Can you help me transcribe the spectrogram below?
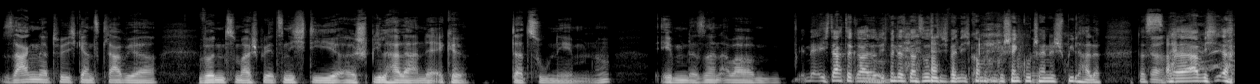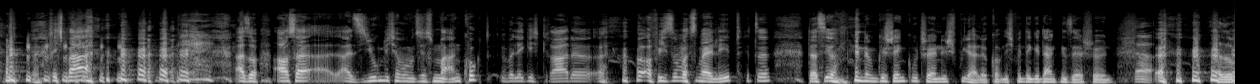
sagen natürlich ganz klar, wir würden zum Beispiel jetzt nicht die äh, Spielhalle an der Ecke dazu nehmen. Ne? Eben, das dann aber. Ich dachte gerade, also. ich finde das ganz lustig, wenn ich komme mit einem Geschenkgutschein in die Spielhalle. Das ja. äh, habe ich. ich war. also außer als Jugendlicher, wo man sich das mal anguckt, überlege ich gerade, ob ich sowas mal erlebt hätte, dass jemand mit einem Geschenkgutschein in die Spielhalle kommt. Ich finde den Gedanken sehr schön. Ja. Also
